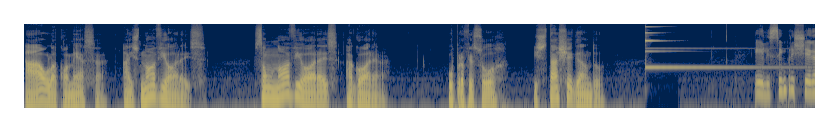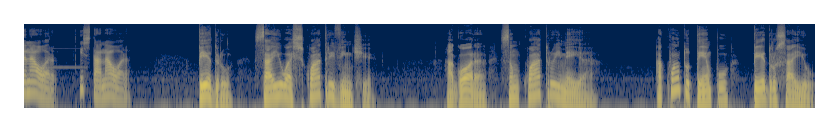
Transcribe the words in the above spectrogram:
A aula começa às 9 horas. São 9 horas agora. O professor está chegando. Ele sempre chega na hora. Está na hora. Pedro saiu às 4 e 20. Agora são quatro e meia. Há quanto tempo Pedro saiu?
